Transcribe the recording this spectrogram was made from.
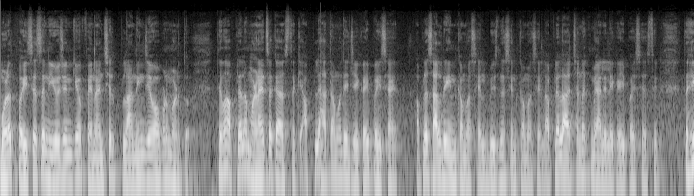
मुळात पैशाचं नियोजन किंवा फायनान्शियल प्लॅनिंग जेव्हा आपण म्हणतो तेव्हा आपल्याला म्हणायचं काय असतं की आपल्या हातामध्ये जे काही पैसे आहेत आपलं सॅलरी इन्कम असेल बिझनेस इन्कम असेल आपल्याला अचानक मिळालेले काही पैसे असतील तर हे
